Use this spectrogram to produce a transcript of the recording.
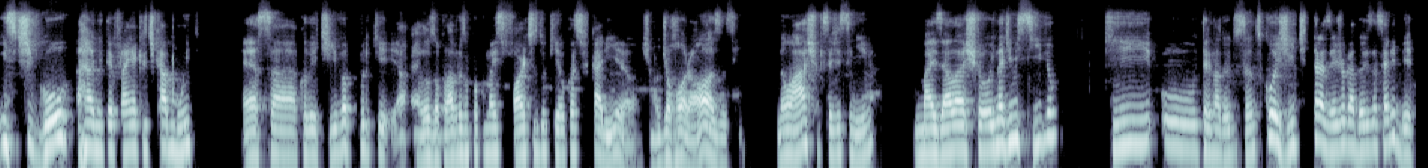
instigou a Anitta Efraim a criticar muito essa coletiva, porque ela usou palavras um pouco mais fortes do que eu classificaria. Ela chamou de horrorosa, assim. Não acho que seja esse nível, mas ela achou inadmissível que o treinador do Santos cogite trazer jogadores da Série B.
